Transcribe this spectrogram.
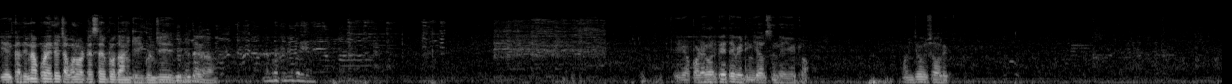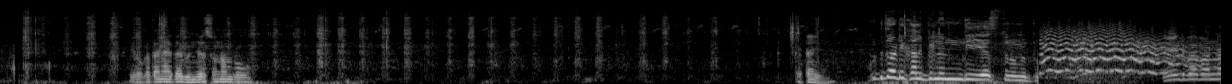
ఇది కదిలినప్పుడు అయితే చేపలు పట్టేస్తాయి బ్రో దానికి గుంజి గుంజుతాయి కదా డబ్బా తిరిగి పెడదాం. ఇక పడే వరకు అయితే వెయిటింగ్ చేయాల్సిందే ఇట్లా మంచిగా కూర్చోవాలి ఈ ఒకతనే అయితే గుంజేస్తున్నాం బ్రో గుడ్డుతోటి కలిపి నుండి వేస్తున్నాం ఇప్పుడు. ఏంటి బాబా అన్న?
